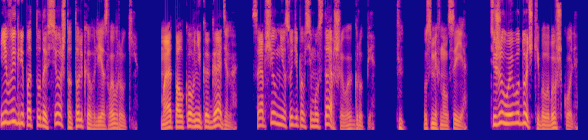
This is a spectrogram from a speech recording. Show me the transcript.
и выгреб оттуда все, что только влезло в руки. «Мы от полковника Гадина», — сообщил мне, судя по всему, старший в их группе усмехнулся я. Тяжело его дочке было бы в школе.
